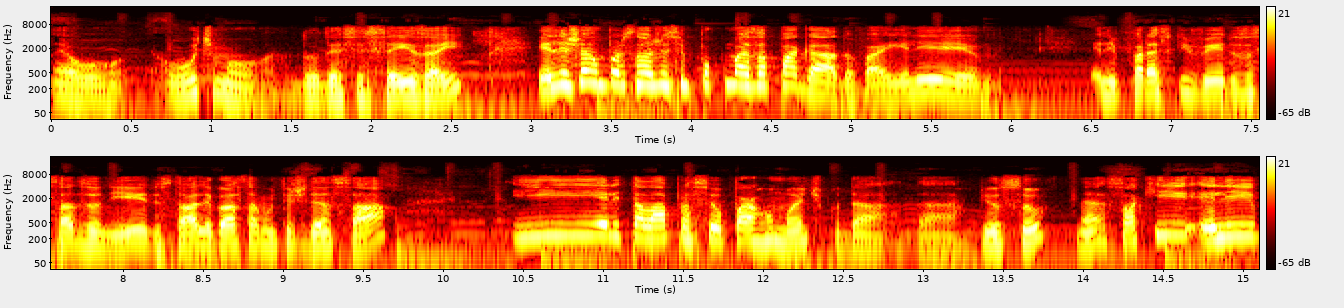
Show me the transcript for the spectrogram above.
é o, o último do, desses seis aí. Ele já é um personagem assim, um pouco mais apagado, vai. Ele. Ele parece que veio dos Estados Unidos tal, ele gosta muito de dançar. E ele tá lá pra ser o par romântico da, da Pilsu, né? Só que ele.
